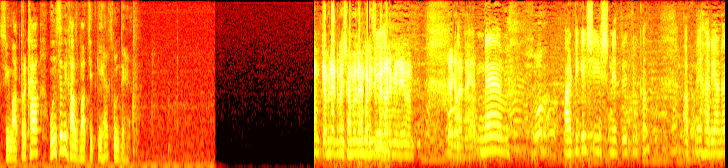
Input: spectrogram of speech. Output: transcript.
सीमा त्रिखा। उनसे भी खास बातचीत की है सुनते हैं। हम कैबिनेट में शामिल हैं बड़ी ज़िम्मेदारी मिली है मैम। क्या कहना चाहेंगे? मैं पार्टी के शीर्ष नेतृत्व का अपने हरियाणा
